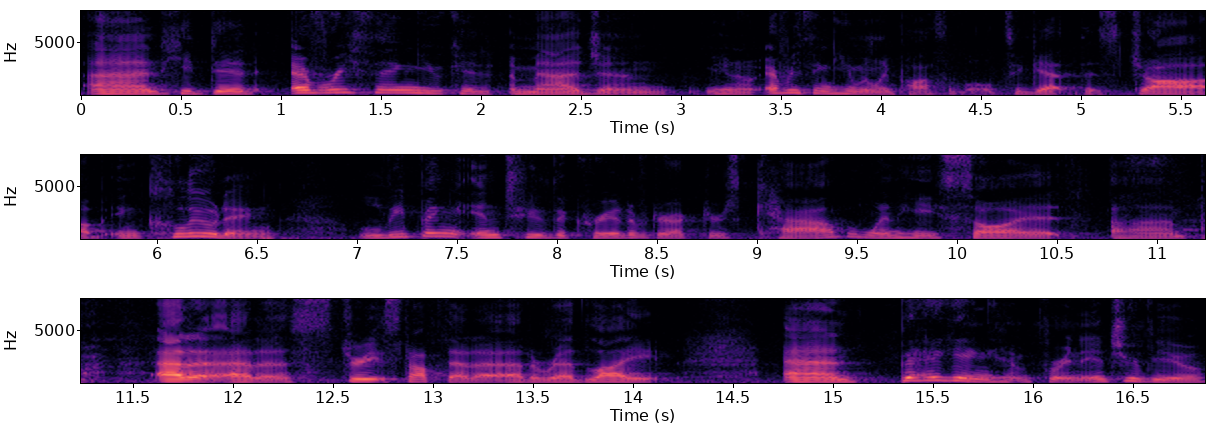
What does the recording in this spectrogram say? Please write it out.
And he did everything you could imagine, you know, everything humanly possible to get this job, including leaping into the creative director's cab when he saw it um, at, a, at a street, stopped at a, at a red light, and begging him for an interview,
